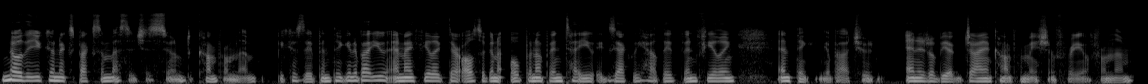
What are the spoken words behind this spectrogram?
know that you can expect some messages soon to come from them because they've been thinking about you. And I feel like they're also going to open up and tell you exactly how they've been feeling and thinking about you. And it'll be a giant confirmation for you from them.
